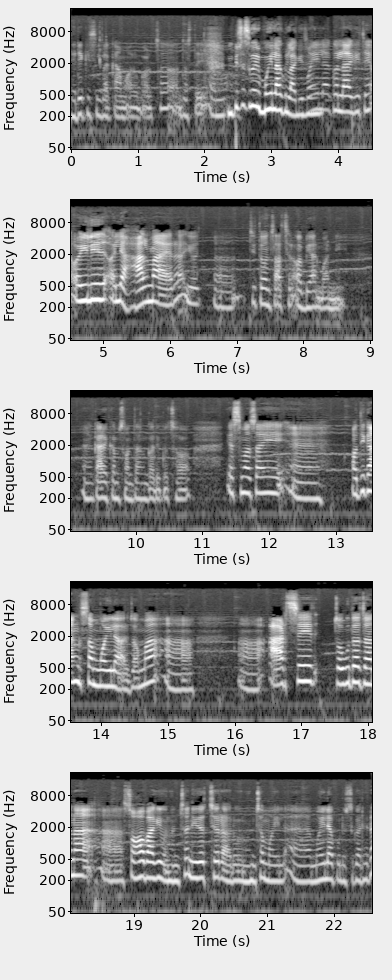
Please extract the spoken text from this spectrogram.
धेरै किसिमका कामहरू गर्छ जस्तै विशेष गरी महिलाको लागि महिलाको लागि चाहिँ अहिले अहिले हालमा आएर यो चितवन साक्षर अभियान भन्ने कार्यक्रम सञ्चालन गरेको छ। यसमा चाहिँ अधिकांश महिलाहरू जम्मा आठ सय चौधजना सहभागी हुनुहुन्छ निरक्षरहरू हुनुहुन्छ महिला महिला पुरुष गरेर।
